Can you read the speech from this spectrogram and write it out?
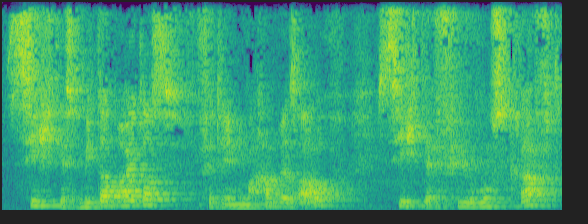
Sicht des Mitarbeiters, für den machen wir es auch, Sicht der Führungskraft,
